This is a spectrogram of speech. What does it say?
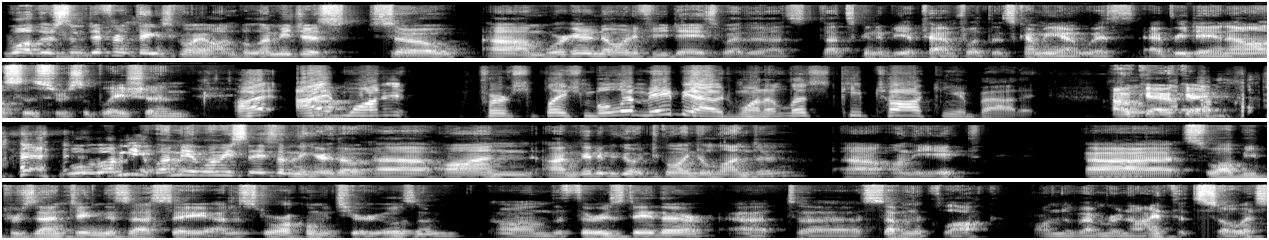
well, there's some different things going on, but let me just. So um, we're going to know in a few days whether that's that's going to be a pamphlet that's coming out with Everyday Analysis or Sublation. I I Uh, want it for sublation. But maybe I would want it. Let's keep talking about it. Okay, okay. um, well, let me let me let me say something here though. Uh, on I'm going to be go, going to London uh, on the eighth, uh, so I'll be presenting this essay at Historical Materialism on the Thursday there at uh, seven o'clock on November 9th at SOAS.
